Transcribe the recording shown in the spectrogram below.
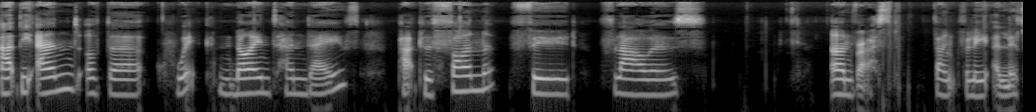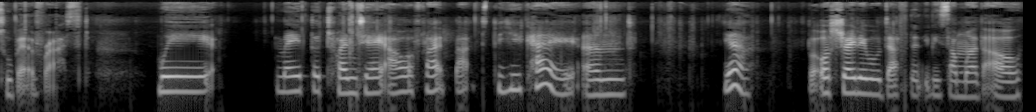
At the end of the quick nine, ten days, packed with fun, food, flowers, and rest. Thankfully, a little bit of rest. We made the 28 hour flight back to the UK, and yeah, but Australia will definitely be somewhere that I'll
